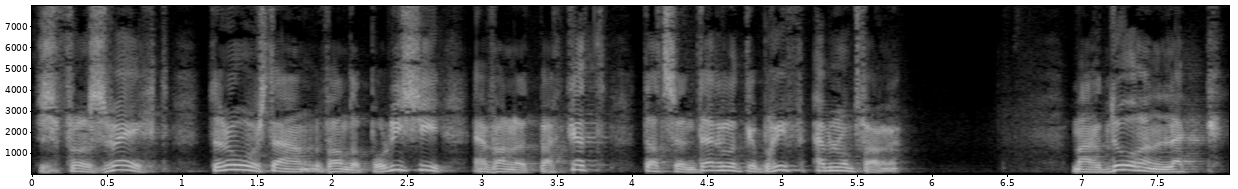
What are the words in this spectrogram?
verzwijgt ten overstaan van de politie en van het parket dat ze een dergelijke brief hebben ontvangen. Maar door een lek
